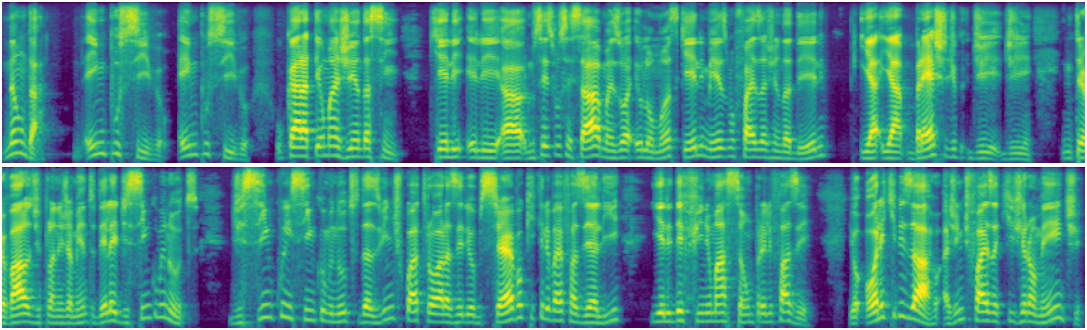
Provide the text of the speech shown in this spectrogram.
Não dá. É impossível. É impossível. O cara tem uma agenda assim que ele, ele ah, não sei se você sabe, mas o Elon Musk, ele mesmo faz a agenda dele, e a, e a brecha de, de, de intervalo de planejamento dele é de 5 minutos. De 5 em 5 minutos, das 24 horas, ele observa o que, que ele vai fazer ali e ele define uma ação para ele fazer. E olha que bizarro, a gente faz aqui geralmente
